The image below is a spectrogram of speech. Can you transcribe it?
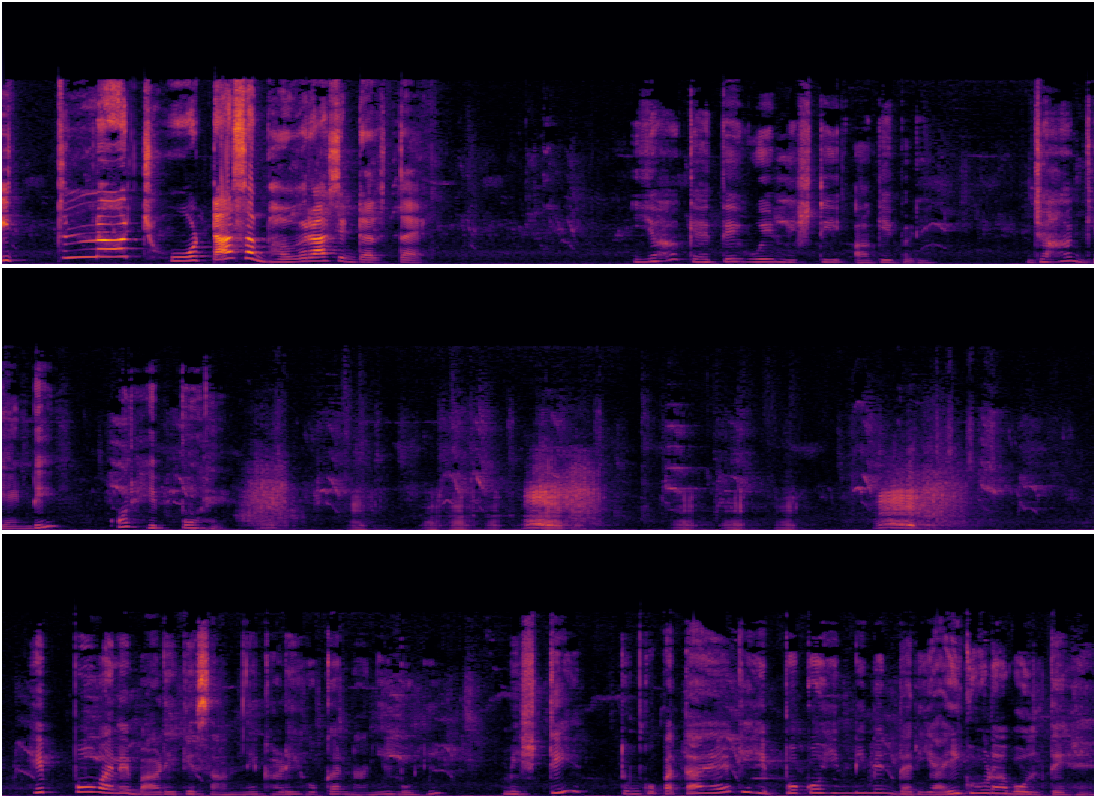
इतना छोटा सा भवरा से डरता है। यह कहते हुए मिष्टी आगे बढ़ी, जहाँ गेंडे और हिप्पो है। हिप्पो वाले बाड़े के सामने खड़े होकर नानी बोली, मिष्टी, तुमको पता है कि हिप्पो को हिंदी में दरियाई घोड़ा बोलते हैं?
